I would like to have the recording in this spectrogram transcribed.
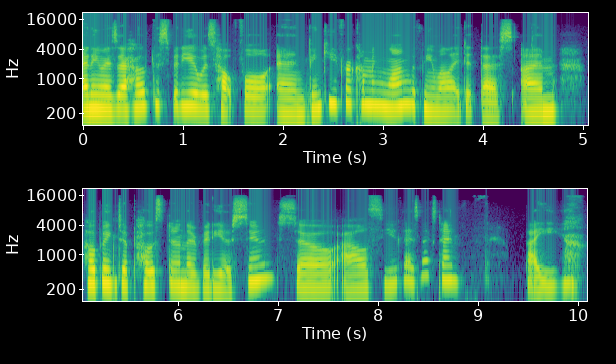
Anyways, I hope this video was helpful and thank you for coming along with me while I did this. I'm hoping to post another video soon, so I'll see you guys next time. Bye.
